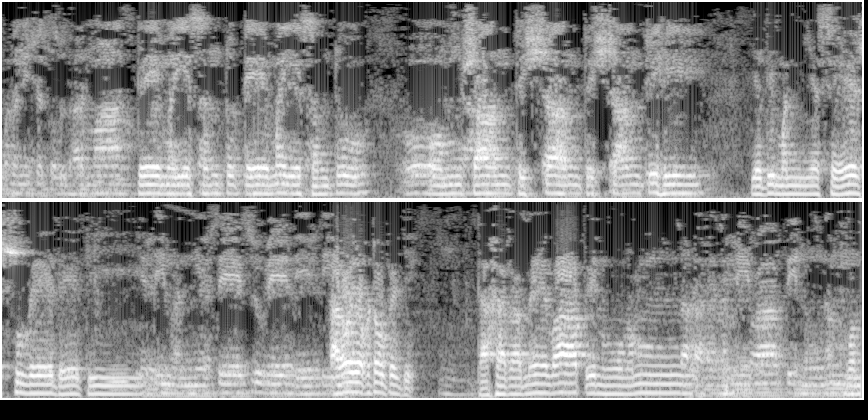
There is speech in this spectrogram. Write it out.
ఉపనిషత్తు ధర్మాస్ తే మయి సంతు తే మయి సంతు ఓం శాంతి శాంతి శాంతి యది మన్యసే సువేదేతి యది మన్యసే సువేదేతి అరవై ఒకటో పేజీ దహరమేవాపి నూనం సహనమేవాపి నూనం త్వం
